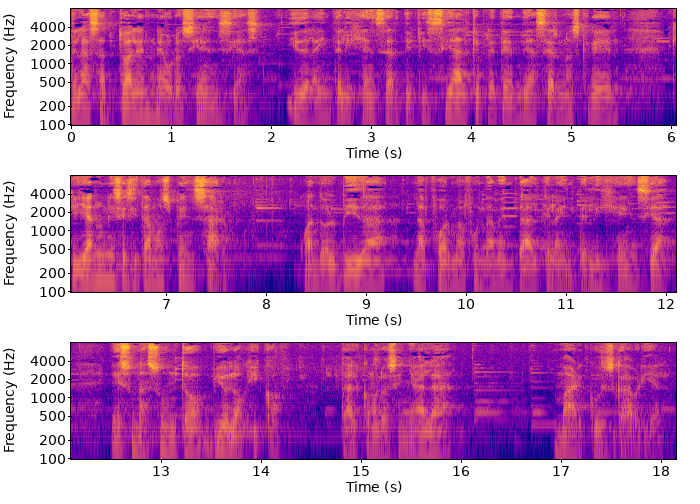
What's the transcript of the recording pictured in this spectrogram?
de las actuales neurociencias y de la inteligencia artificial que pretende hacernos creer que ya no necesitamos pensar cuando olvida la forma fundamental que la inteligencia es un asunto biológico, tal como lo señala Marcus Gabriel.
